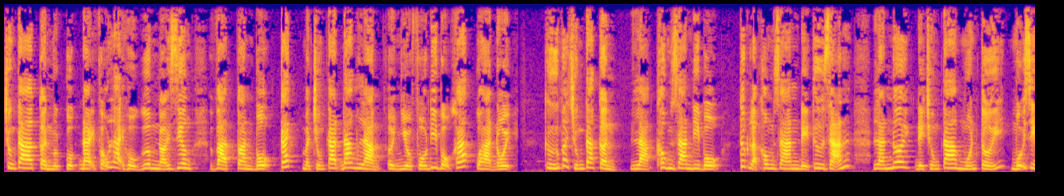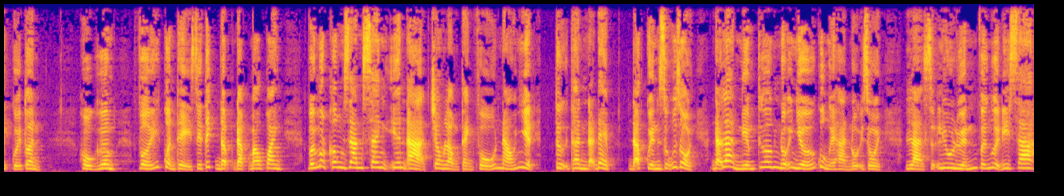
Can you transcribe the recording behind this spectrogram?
chúng ta cần một cuộc đại phẫu lại Hồ Gươm nói riêng và toàn bộ cách mà chúng ta đang làm ở nhiều phố đi bộ khác của Hà Nội. Thứ mà chúng ta cần là không gian đi bộ, tức là không gian để thư giãn, là nơi để chúng ta muốn tới mỗi dịp cuối tuần. Hồ Gươm với quần thể di tích đậm đặc bao quanh, với một không gian xanh yên ả trong lòng thành phố náo nhiệt, tự thân đã đẹp, đã quyến rũ rồi, đã là niềm thương nỗi nhớ của người Hà Nội rồi, là sự lưu luyến với người đi xa.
